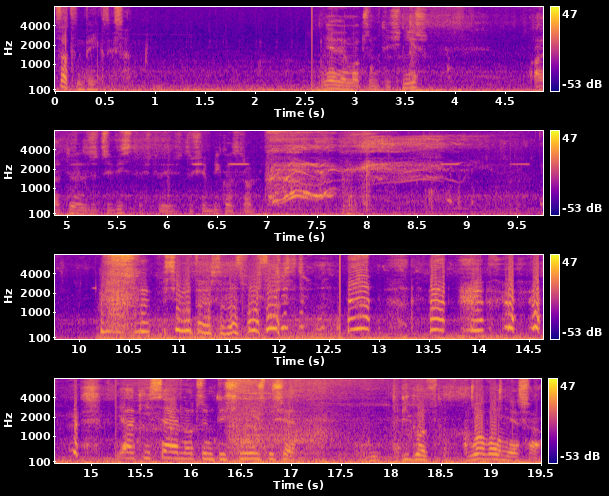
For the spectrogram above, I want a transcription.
za ten piękny sen. Nie wiem o czym ty śnisz, ale tu jest rzeczywistość, tu, jest, tu się bigos robi. Musimy to jeszcze raz powtórzyć. Jaki sen, o czym ty śnisz, tu się bigos głową miesza.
